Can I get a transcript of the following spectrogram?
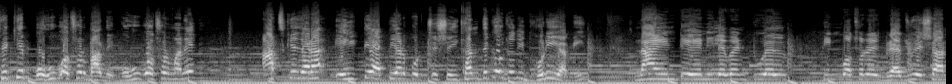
থেকে বহু বছর বাদে। বহু বছর মানে আজকে যারা এইটে অ্যাপিয়ার করছে, সেইখান থেকেও যদি ধরি আমি নাইন টেন ইলেভেন টুয়েলভ তিন বছরের গ্র্যাজুয়েশান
